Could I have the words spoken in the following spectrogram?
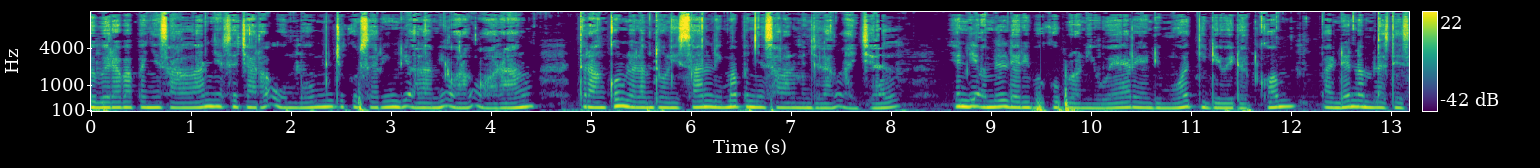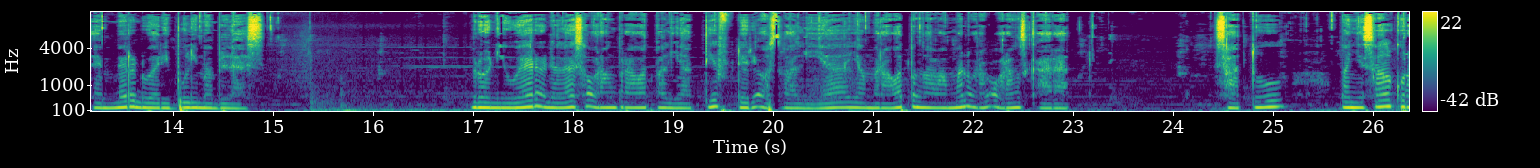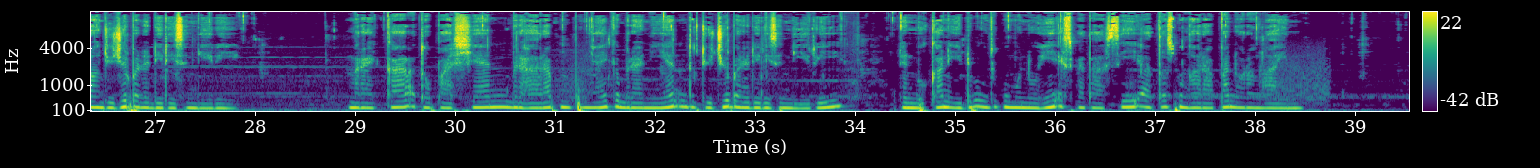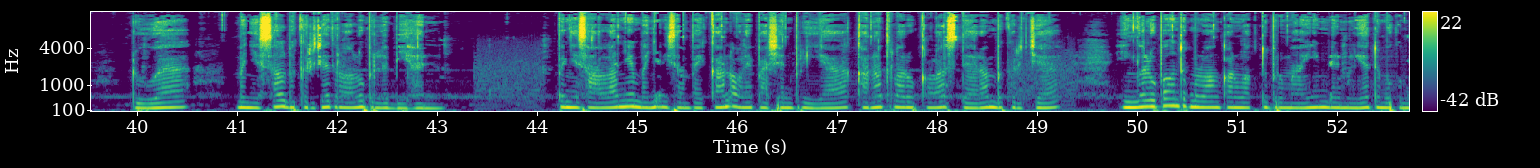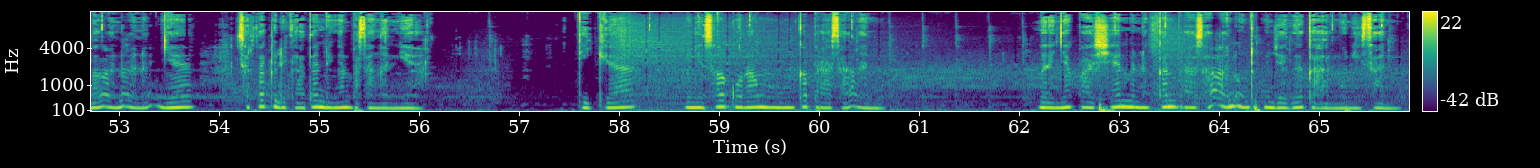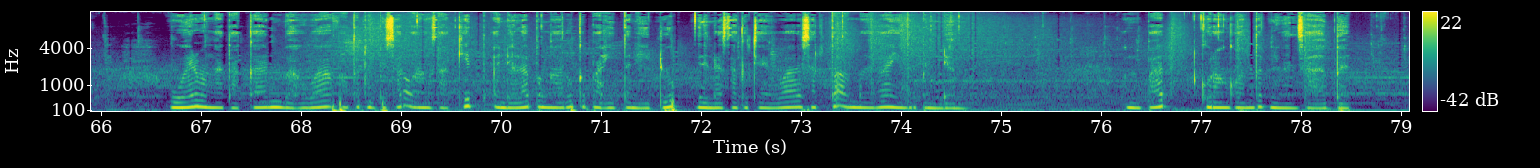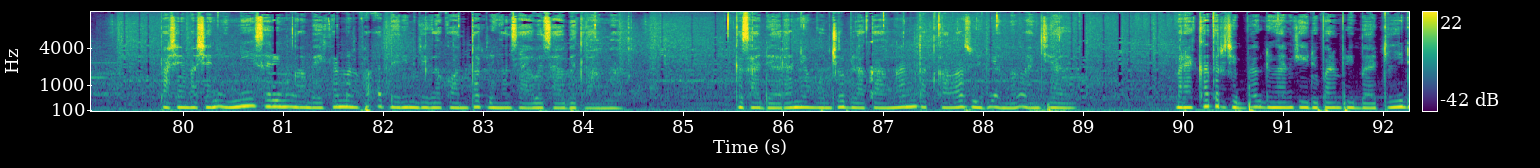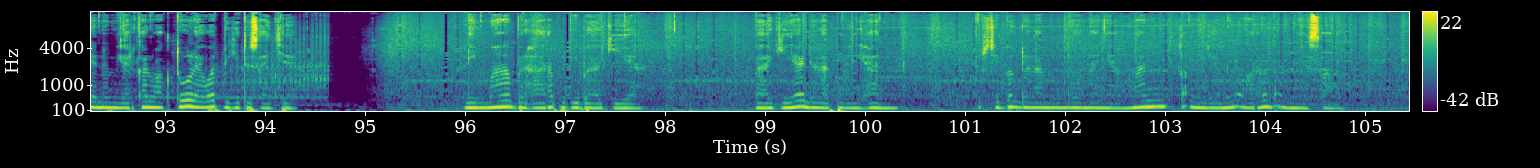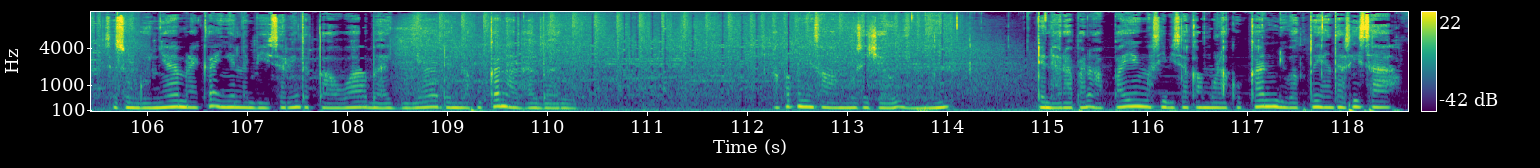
Beberapa penyesalan yang secara umum cukup sering dialami orang-orang terangkum dalam tulisan 5 penyesalan menjelang ajal yang diambil dari buku Brownieware yang dimuat di dw.com pada 16 Desember 2015. Brownieware adalah seorang perawat paliatif dari Australia yang merawat pengalaman orang-orang sekarat. 1. Menyesal kurang jujur pada diri sendiri mereka atau pasien berharap mempunyai keberanian untuk jujur pada diri sendiri dan bukan hidup untuk memenuhi ekspektasi atas pengharapan orang lain. Dua, menyesal bekerja terlalu berlebihan. Penyesalan yang banyak disampaikan oleh pasien pria karena terlalu kelas dalam bekerja hingga lupa untuk meluangkan waktu bermain dan melihat tumbuh kembang anak-anaknya serta kedekatan dengan pasangannya. Tiga, menyesal kurang mengungkap perasaan. Banyak pasien menekan perasaan untuk menjaga keharmonisan. Ware mengatakan bahwa faktor terbesar orang sakit adalah pengaruh kepahitan hidup dan rasa kecewa serta amarah yang terpendam. 4. Kurang kontak dengan sahabat. Pasien-pasien ini sering mengabaikan manfaat dari menjaga kontak dengan sahabat-sahabat lama kesadaran yang muncul belakangan tatkala sudah diambang ajal. Mereka terjebak dengan kehidupan pribadi dan membiarkan waktu lewat begitu saja. 5. Berharap lebih bahagia. Bahagia adalah pilihan. Terjebak dalam zona nyaman tak menjamin orang tak menyesal. Sesungguhnya mereka ingin lebih sering tertawa, bahagia, dan melakukan hal-hal baru. Apa penyesalanmu sejauh ini? Dan harapan apa yang masih bisa kamu lakukan di waktu yang tersisa.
